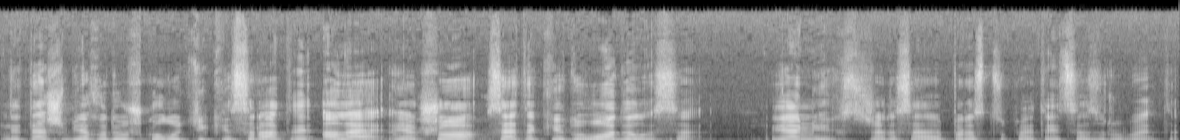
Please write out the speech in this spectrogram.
Не те, щоб я ходив в школу тільки срати, але якщо все-таки доводилося, я міг через себе переступити і це зробити.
